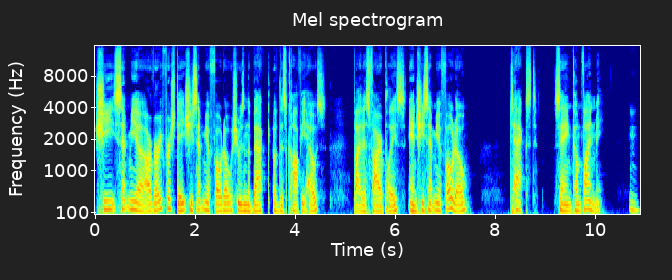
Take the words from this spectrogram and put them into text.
she sent me a, our very first date. She sent me a photo. She was in the back of this coffee house by this fireplace, and she sent me a photo, text saying, "Come find me." Mm.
